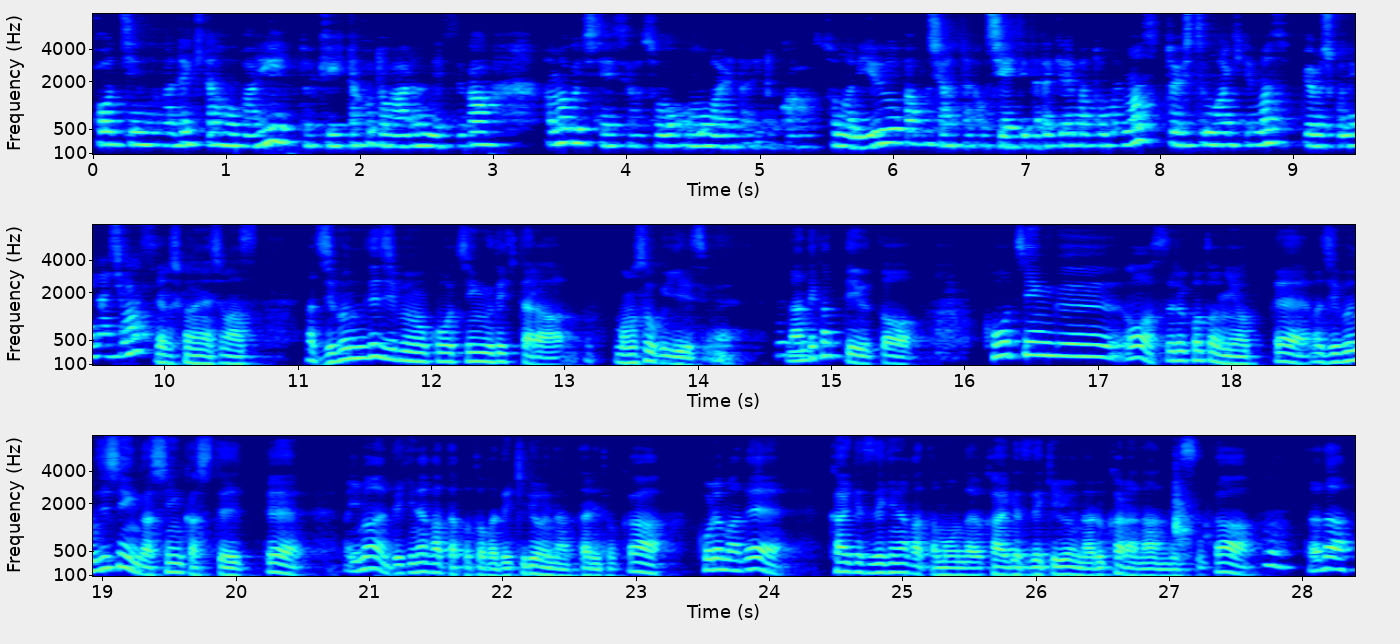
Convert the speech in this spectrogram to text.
コーチングができた方がいいと聞いたことがあるんですが、浜口先生はそう思われたりとか、その理由がもしあったら教えていただければと思います。という質問が来ています。よろしくお願いします。よろしくお願いします。自分で自分をコーチングできたら、ものすごくいいですよね。なんでかっていうと、コーチングをすることによって、自分自身が進化していって、今までできなかったことができるようになったりとか、これまで解決できなかった問題を解決できるようになるからなんですが、ただ、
